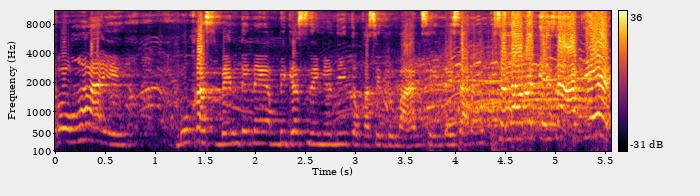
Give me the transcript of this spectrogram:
oo nga eh. Bukas 20 na yung bigas ninyo dito kasi dumaan si Inday. Sana salamat kayo sa akin!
